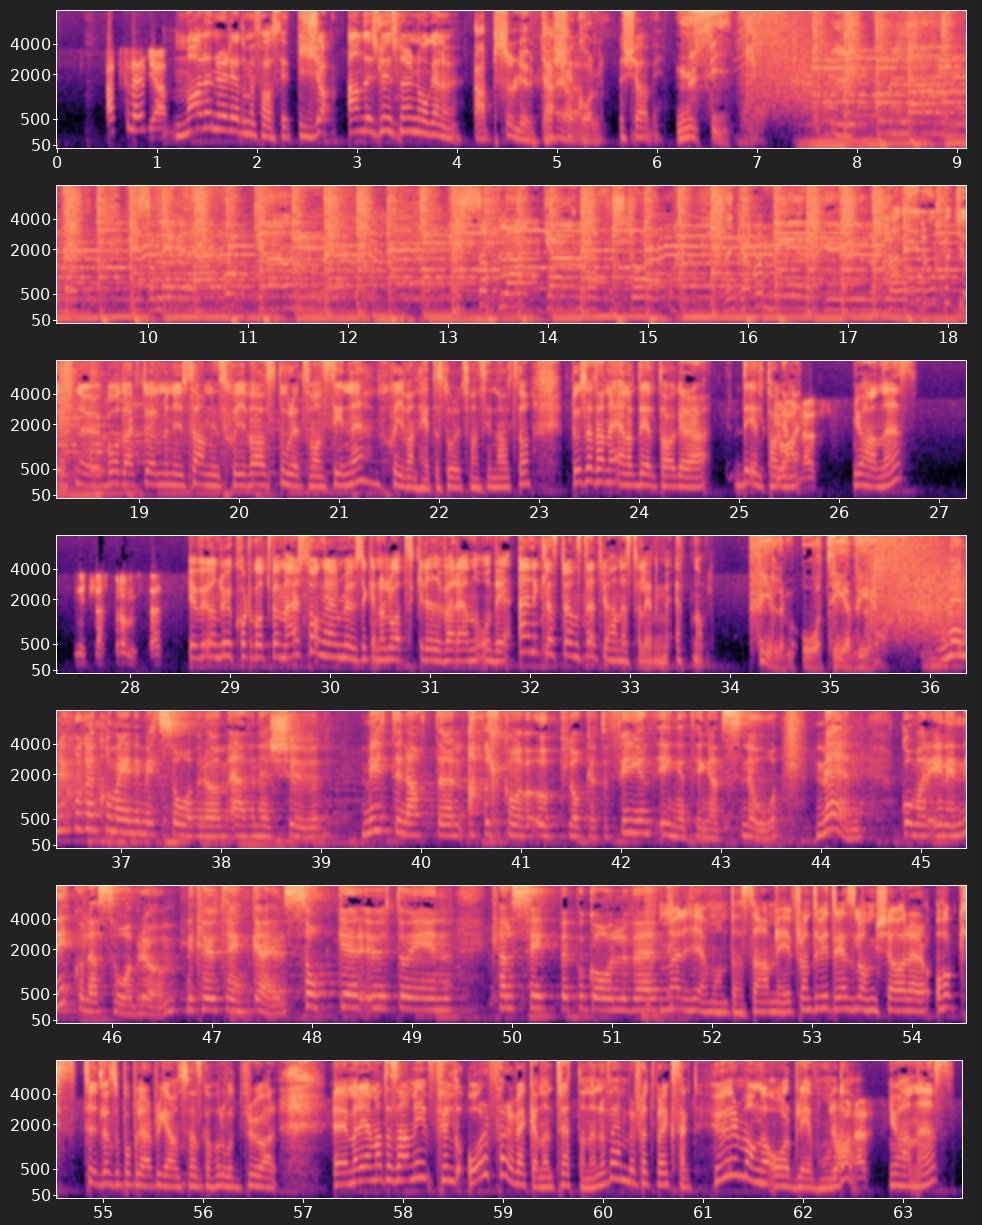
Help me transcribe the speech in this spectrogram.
Absolut. Ja. Malin, är du redo med facit? Ja. Anders, lyssnar du noga nu? Absolut, det här har jag koll. Då kör vi. Musik. Just nu, både aktuell med ny samlingsskiva, Storhetsvansinne. Skivan heter Storhetsvansinne alltså. Plus att han är en av deltagare, deltagarna. Johannes. Johannes? Niklas Strömstedt. Ja, vi undrar ju kort och gott vem är sångaren, musikern och låtskrivaren och det är Niklas Strömstedt. Johannes tar ledning med 1-0. Film och TV. Människor kan komma in i mitt sovrum, även en tjuv. Mitt i natten, allt kommer vara upplockat och fint, ingenting att sno. Men går man in i Nikolas sovrum, ni kan ju tänka er, socker ut och in, kalsipper på golvet. Maria Montazami från TV3s långkörare och tydligen så populära program Svenska Hollywoodfruar. Eh, Maria Montazami fyllde år förra veckan den 13 november för att vara exakt. Hur många år blev hon då? Johannes. Johannes?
